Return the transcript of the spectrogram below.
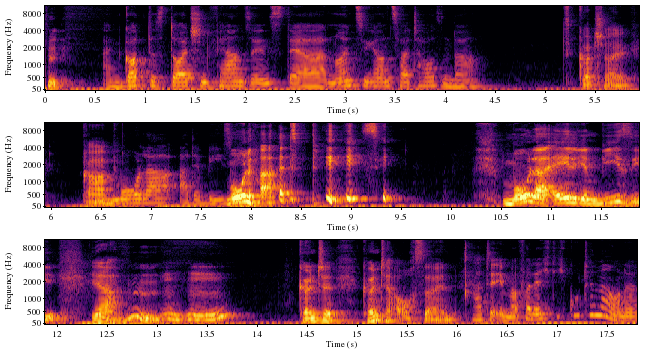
Hm. Ein Gott des deutschen Fernsehens der 90er und 2000er. Gottschalk. Raab. Mola Adebisi. Mola Beasy. Mola Alien Beasy. Ja, hm. Mhm. Könnte, könnte auch sein. Hatte immer verdächtig gute Laune.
